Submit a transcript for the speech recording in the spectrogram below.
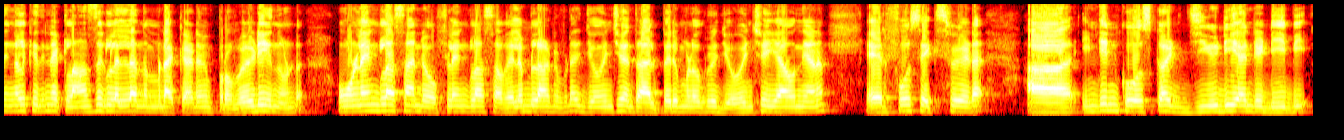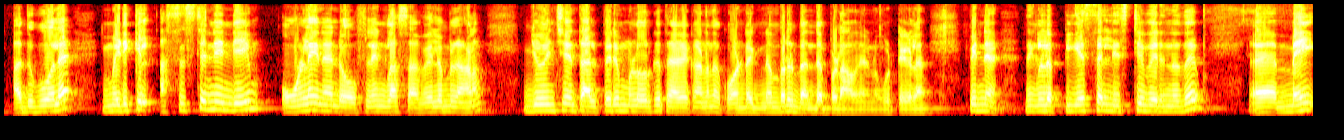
നിങ്ങൾക്ക് ഇതിന്റെ ക്ലാസ്സുകളെല്ലാം നമ്മുടെ അക്കാഡമി പ്രൊവൈഡ് ചെയ്യുന്നുണ്ട്. Online class and offline class available ആണ് ഇവിടെ. ജോയിൻ ചെയ്യാൻ താല്പര്യമുള്ളവർക്ക് ജോയിൻ ചെയ്യാവുന്നതാണ്. എയർഫോഴ്സ് എക്സ്വേയുടെ Indian coast guard G D and D B അതുപോലെ മെഡിക്കൽ അസിസ്റ്റന്റിന്റെയും online and offline class available ആണ്. ജോയിൻ ചെയ്യാൻ താല്പര്യമുള്ളവർക്ക് താഴെ കാണുന്ന കോൺടാക്ട് നമ്പറിൽ ബന്ധപ്പെടാവുന്നതാണ് കുട്ടികളെ. പിന്നെ നിങ്ങളുടെ പി എസ് എൽ ലിസ്റ്റ് വരുന്നത് മെയ്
